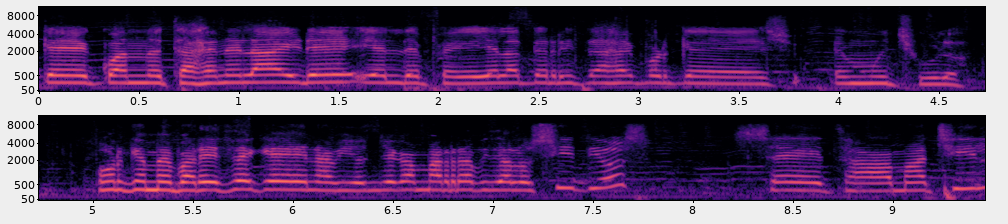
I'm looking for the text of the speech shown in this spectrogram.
Que cuando estás en el aire y el despegue y el aterrizaje porque es, es muy chulo. Porque me parece que en avión llegas más rápido a los sitios, se está más chill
